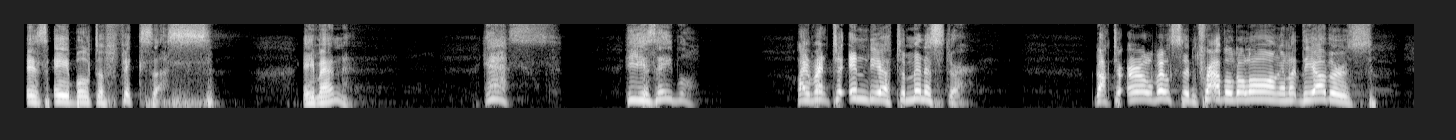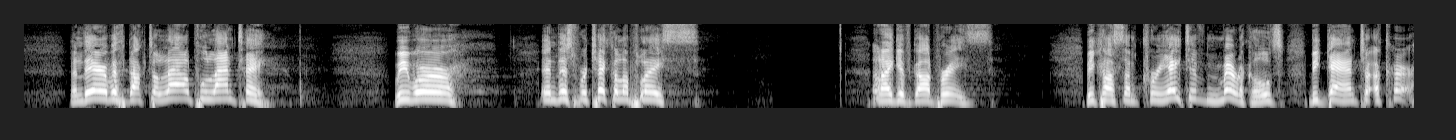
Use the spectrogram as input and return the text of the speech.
is able to fix us. Amen? Yes. He is able. I went to India to minister. Dr. Earl Wilson traveled along and the others. And there with Dr. Lal Pulante, we were in this particular place. And I give God praise because some creative miracles began to occur.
